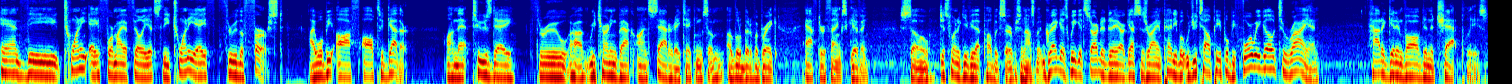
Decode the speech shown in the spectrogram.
And the 28th for my affiliates, the 28th through the 1st, I will be off altogether on that Tuesday through uh, returning back on Saturday, taking some a little bit of a break after Thanksgiving. So, just want to give you that public service announcement. Greg, as we get started today, our guest is Ryan Petty. But would you tell people before we go to Ryan how to get involved in the chat, please?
